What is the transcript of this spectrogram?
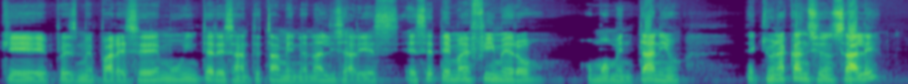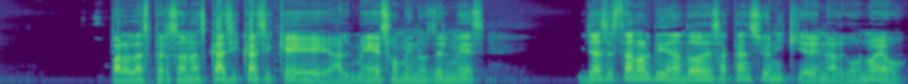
que pues me parece muy interesante también analizar y es ese tema efímero o momentáneo de que una canción sale para las personas casi casi que al mes o menos del mes ya se están olvidando de esa canción y quieren algo nuevo.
